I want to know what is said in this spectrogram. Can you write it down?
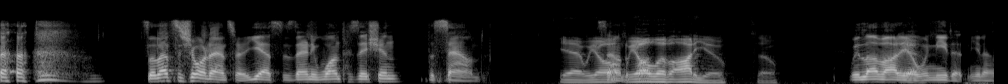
so that's the short answer. Yes. Is there any one position? The sound. Yeah, we all sound we all love audio. So we love audio. Yeah. We need it. You know,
